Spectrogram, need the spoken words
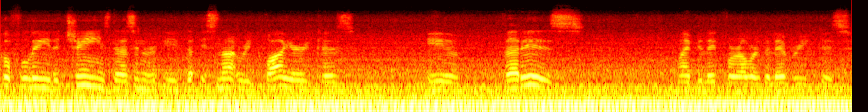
Hopefully the change doesn't it- it's not required because if that is might be late for our delivery because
